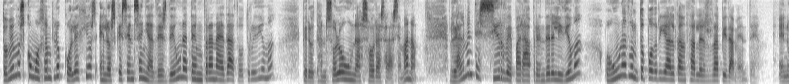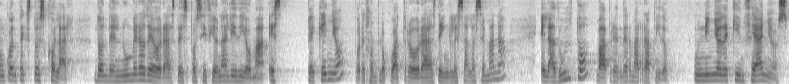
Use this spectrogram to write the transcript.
Tomemos como ejemplo colegios en los que se enseña desde una temprana edad otro idioma, pero tan solo unas horas a la semana. ¿Realmente sirve para aprender el idioma o un adulto podría alcanzarles rápidamente? En un contexto escolar donde el número de horas de exposición al idioma es pequeño, por ejemplo, cuatro horas de inglés a la semana, el adulto va a aprender más rápido un niño de 15 años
